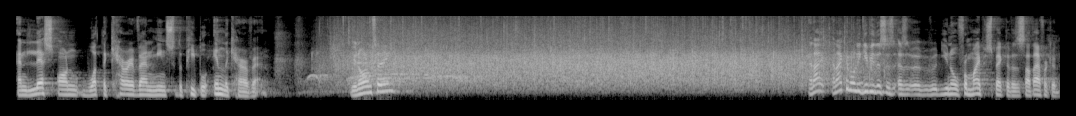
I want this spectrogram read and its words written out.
and less on what the caravan means to the people in the caravan. You know what I'm saying? And I, and I can only give you this as, as uh, you know, from my perspective as a South African.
